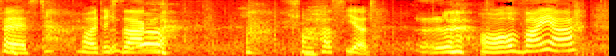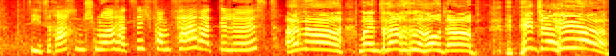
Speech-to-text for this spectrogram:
Runterfällst, wollte ich sagen. Schon passiert. Oh, weia. Die Drachenschnur hat sich vom Fahrrad gelöst. Anna, mein Drachen haut ab! Hinterher!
